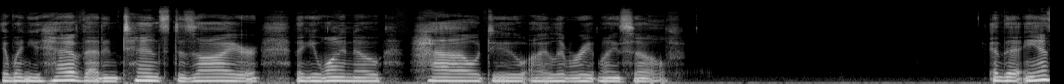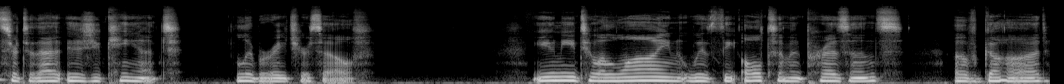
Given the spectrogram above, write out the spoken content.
And when you have that intense desire, then you want to know how do I liberate myself? And the answer to that is you can't liberate yourself. You need to align with the ultimate presence of God,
